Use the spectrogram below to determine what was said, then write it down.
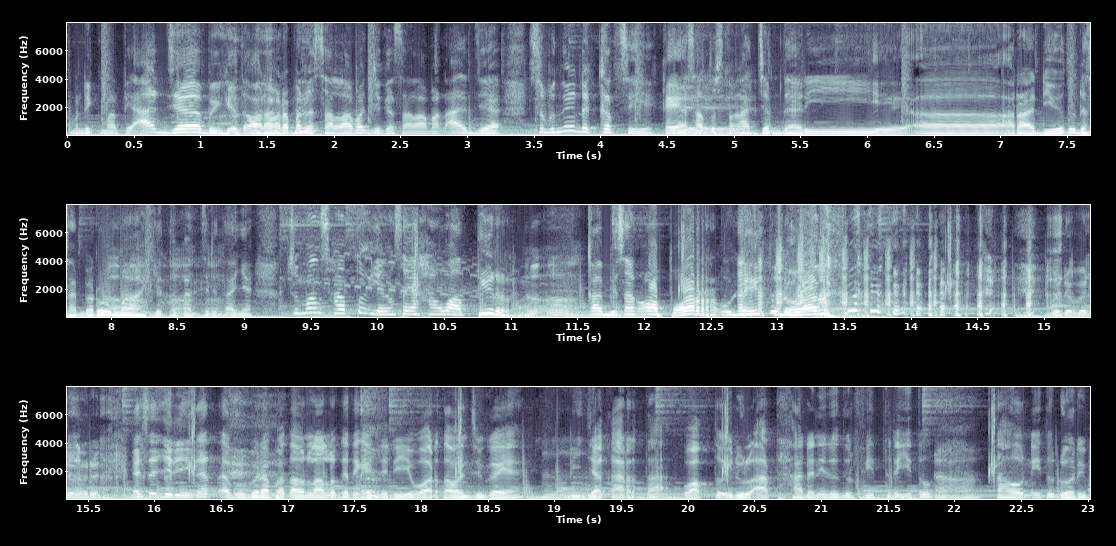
menikmati aja begitu orang-orang pada salaman juga salaman aja sebenarnya deket sih kayak Iya, satu iya, setengah iya. jam dari eh, radio itu udah sampai rumah gitu kan ceritanya cuman satu yang saya khawatir kehabisan opor udah itu doang bener bener bener. Eh saya jadi ingat eh, beberapa tahun lalu ketika jadi wartawan juga ya di Jakarta waktu Idul Adha dan Idul Fitri itu Heeh. tahun itu 2000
